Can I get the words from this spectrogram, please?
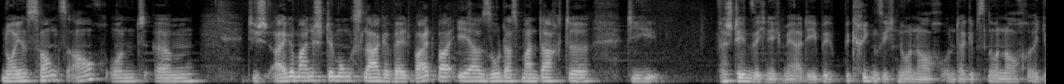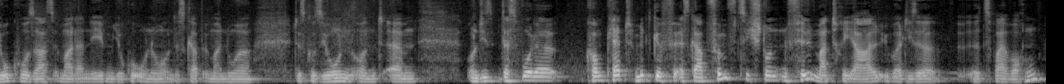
neue Songs auch. Und ähm, die allgemeine Stimmungslage weltweit war eher so, dass man dachte, die verstehen sich nicht mehr, die be bekriegen sich nur noch und da gibt's nur noch, äh, Yoko saß immer daneben, Yoko Ono und es gab immer nur Diskussionen und, ähm, und dies, das wurde komplett mitgeführt. Es gab 50 Stunden Filmmaterial über diese äh, zwei Wochen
